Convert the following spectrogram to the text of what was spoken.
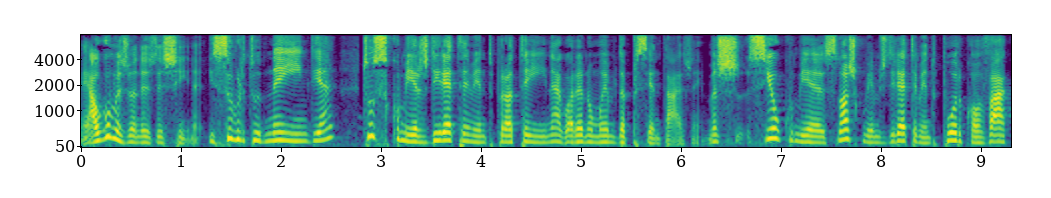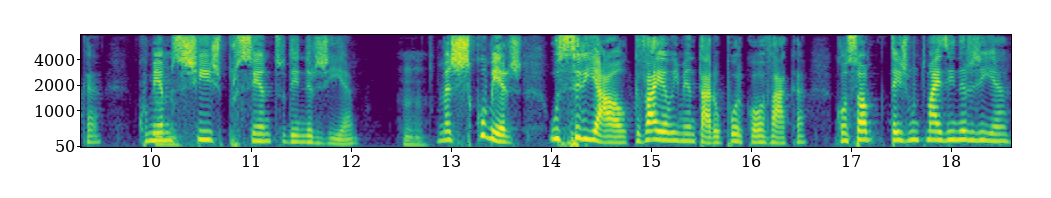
em algumas zonas da China e, sobretudo, na Índia, tu se comeres diretamente proteína, agora não me lembro da percentagem, mas se eu comer, se nós comemos diretamente porco ou vaca, comemos uhum. X% de energia. Uhum. Mas se comeres o cereal que vai alimentar o porco ou a vaca, consome, tens muito mais energia.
